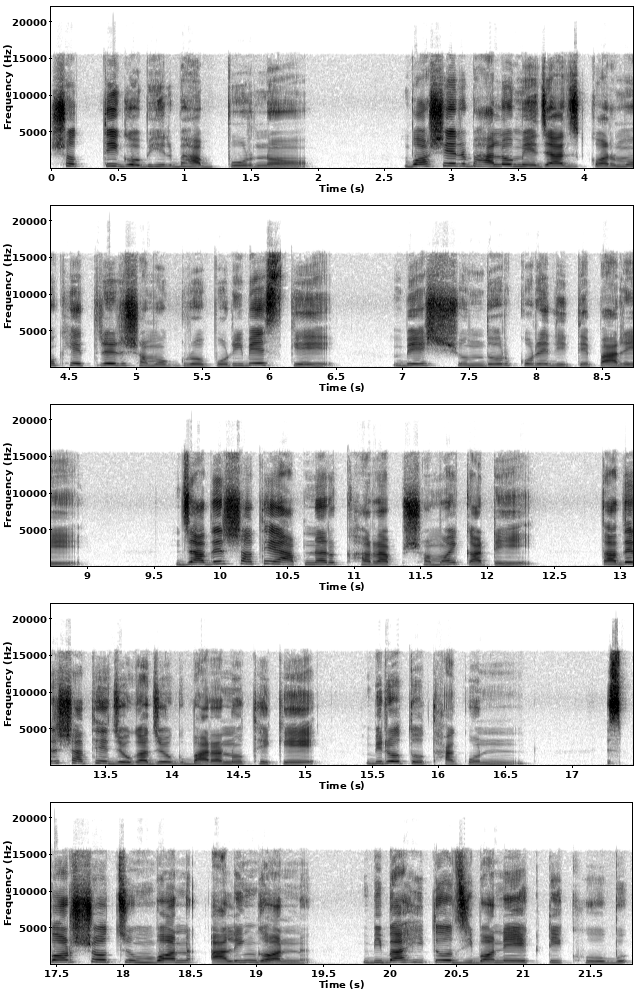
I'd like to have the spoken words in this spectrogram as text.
সত্যি গভীর ভাবপূর্ণ। বসের ভালো মেজাজ কর্মক্ষেত্রের সমগ্র পরিবেশকে বেশ সুন্দর করে দিতে পারে। যাদের সাথে আপনার খারাপ সময় কাটে, তাদের সাথে যোগাযোগ বাড়ানো থেকে বিরত থাকুন। স্পর্শ চুম্বন আলিঙ্গন। বিবাহিত জীবনে একটি খুব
